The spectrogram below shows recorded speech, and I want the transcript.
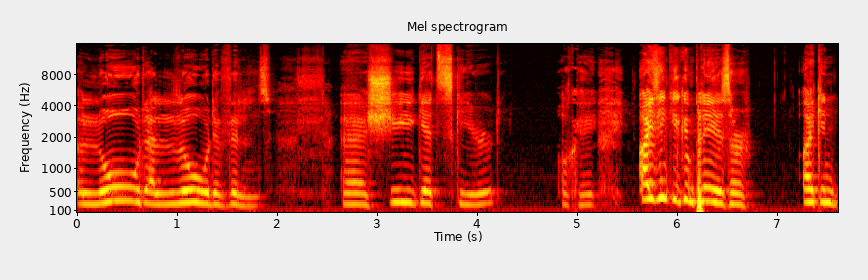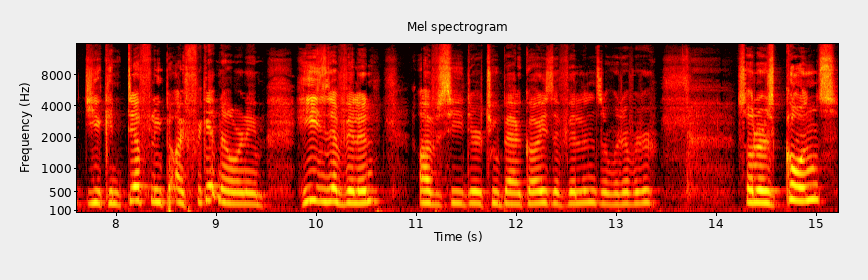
a load, a load of villains. Uh, she gets scared. Okay, I think you can play as her. I can, you can definitely. I forget now her name. He's a villain. Obviously, they're two bad guys, the villains or whatever. So there's guns.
